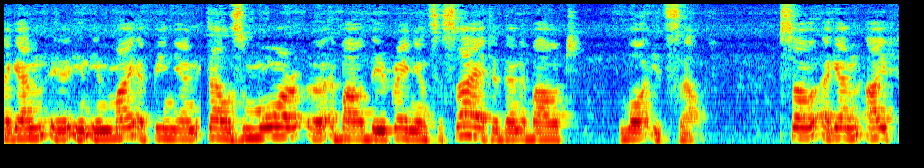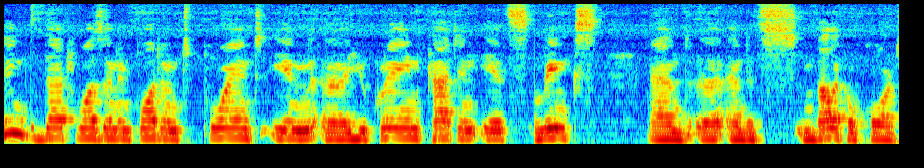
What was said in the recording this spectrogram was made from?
again, in, in my opinion, tells more uh, about the Ukrainian society than about law itself. So again, I think that was an important point in uh, Ukraine cutting its links and uh, and its umbilical cord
